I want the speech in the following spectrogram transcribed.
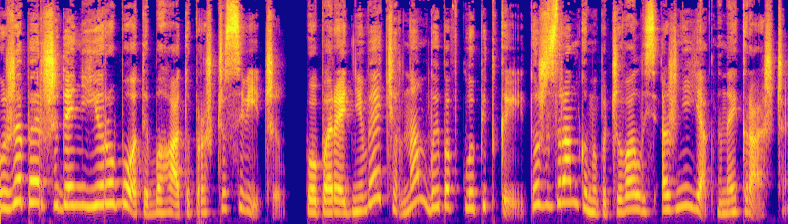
Уже перший день її роботи багато про що свідчив. Попередній вечір нам випав клопіткий, тож зранку ми почувались аж ніяк не найкраще.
